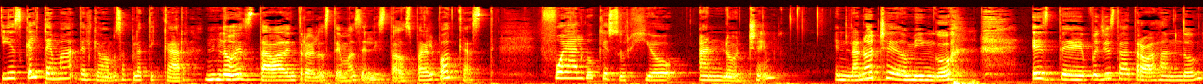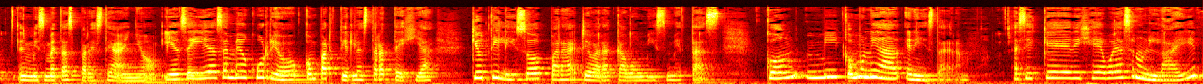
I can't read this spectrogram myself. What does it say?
Y es que el tema del que vamos a platicar no estaba dentro de los temas enlistados para el podcast. Fue algo que surgió anoche, en la noche de domingo. Este, pues yo estaba trabajando en mis metas para este año y enseguida se me ocurrió compartir la estrategia que utilizo para llevar a cabo mis metas con mi comunidad en Instagram. Así que dije, voy a hacer un live.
